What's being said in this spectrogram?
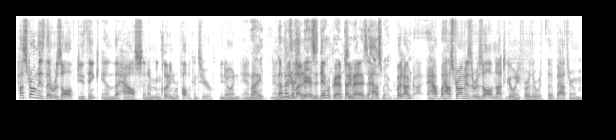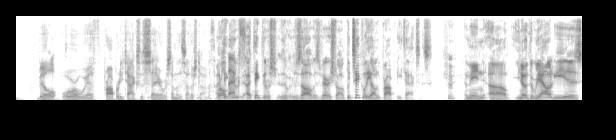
How strong is the resolve, do you think, in the House, and I'm including Republicans here, you know, and, and, Right. and I'm not talking about it as a Democrat. I'm talking to- about it as a House member. But I'm, how, how strong is the resolve not to go any further with the bathroom bill or with property taxes, say, or with some of this other stuff? I think, Rollbacks. the, I think the, res- the resolve is very strong, particularly on the property taxes. Hmm. I mean, uh, you know, the reality is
